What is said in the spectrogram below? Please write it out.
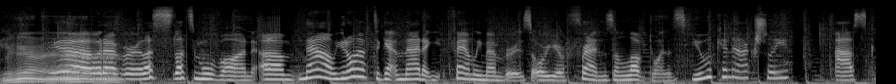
Yeah. yeah, whatever. Let's let's move on. Um, now you don't have to get mad at family members or your friends and loved ones. You can actually ask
